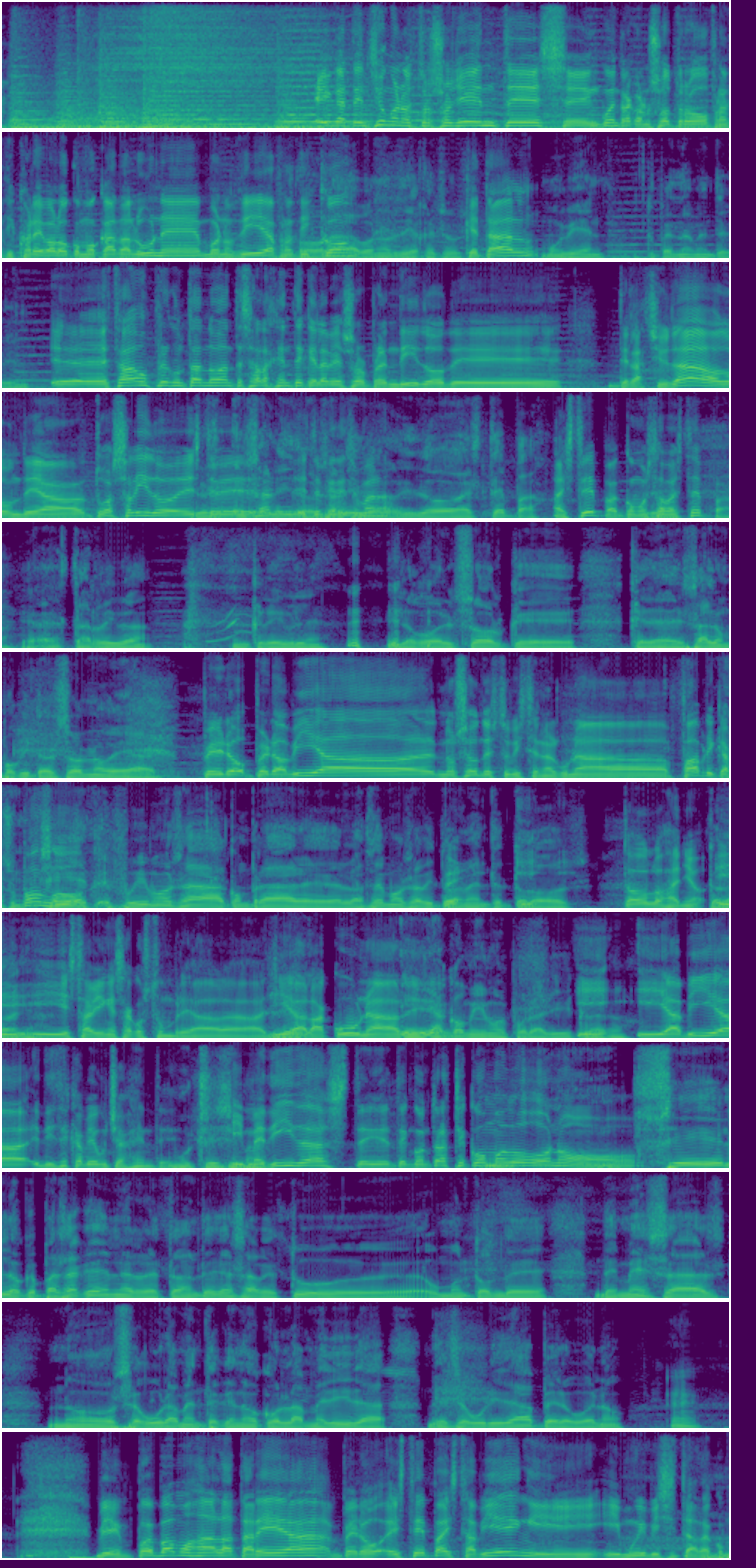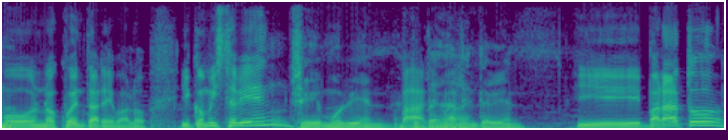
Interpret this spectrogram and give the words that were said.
En atención a nuestros oyentes, se encuentra con nosotros Francisco Arevalo como cada lunes. Buenos días, Francisco. Hola, buenos días, Jesús. ¿Qué tal? Muy bien, estupendamente bien. Eh, estábamos preguntando antes a la gente que le había sorprendido de, de la ciudad o donde ha- tú has salido este, Yo he salido, este he fin de semana. He ido a Estepa, A Estepa, ¿cómo estaba Estepa? hasta arriba, increíble. Y luego el sol, que, que sale un poquito el sol, no veas. Pero, pero había, no sé dónde estuviste, en alguna fábrica, supongo, Sí, fuimos a comprar, eh, lo hacemos habitualmente todos. Todos los años. Todo y, el año. y está bien esa costumbre, a- allí Sí. a la cuna de... Y ya comimos por allí, Y, claro. y había, dices que había mucha gente. Muchísima. ¿Y medidas? ¿Te, te encontraste cómodo o no? Sí, lo que pasa que en el restaurante ya sabes tú, eh, un montón de, de mesas, no seguramente que no con las medidas de seguridad, pero bueno, Eh. Bien, pues vamos a la tarea, pero Estepa está bien y, y muy visitada, como nos cuenta Arevalo. ¿Y comiste bien? sí, muy bien, Vale, estupendamente bien. ¿Y barato?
